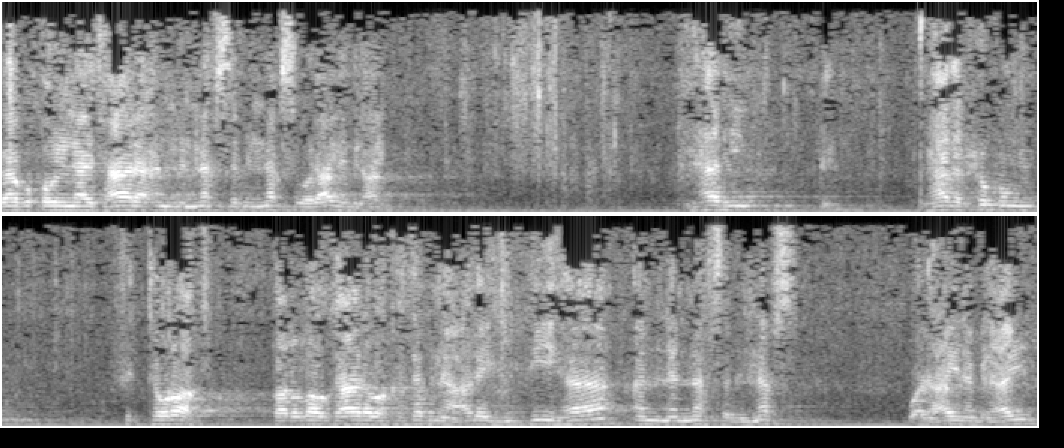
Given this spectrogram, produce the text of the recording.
باب قول الله تعالى أن النفس بالنفس والعين بالعين. هذه هذا الحكم في التوراة. قال الله تعالى وكتبنا عليهم فيها أن النفس بالنفس والعين بالعين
